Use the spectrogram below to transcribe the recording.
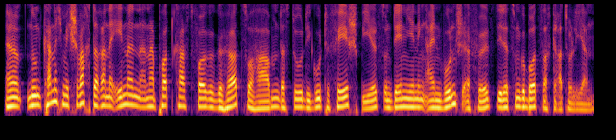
Äh, nun kann ich mich schwach daran erinnern, in einer Podcast-Folge gehört zu haben, dass du die gute Fee spielst und denjenigen einen Wunsch erfüllst, die dir zum Geburtstag gratulieren.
